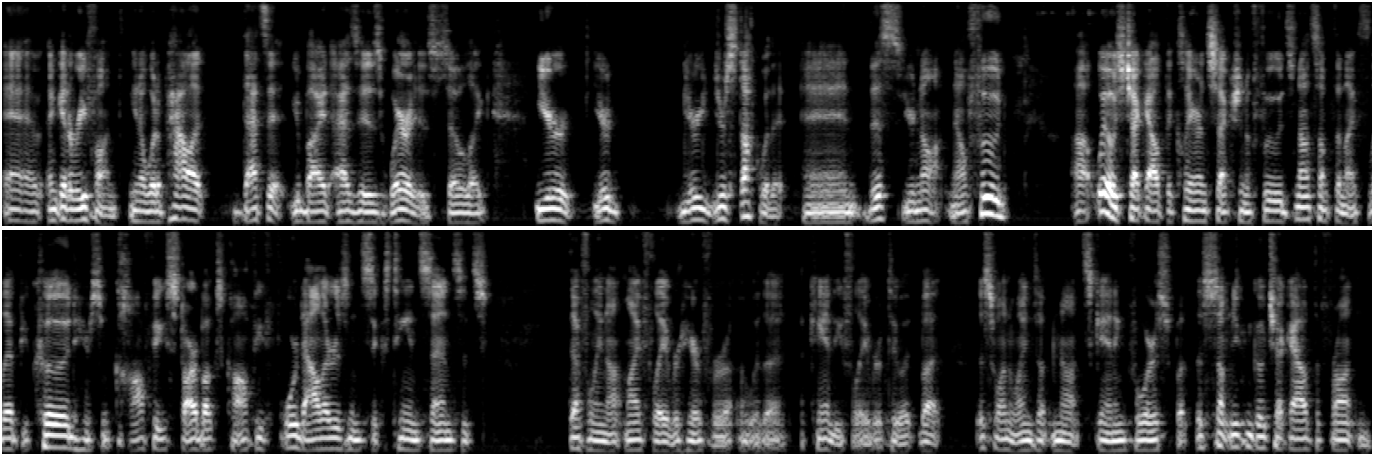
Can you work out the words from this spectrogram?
and, and get a refund. You know, with a pallet, that's it. You buy it as is, where it is. So like you're you're you're you're stuck with it. And this you're not. Now food, uh, we always check out the clearance section of foods. Not something I flip. You could. Here's some coffee, Starbucks coffee, four dollars and sixteen cents. It's definitely not my flavor here for a, with a, a, candy flavor to it, but this one winds up not scanning for us. But this is something you can go check out the front and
